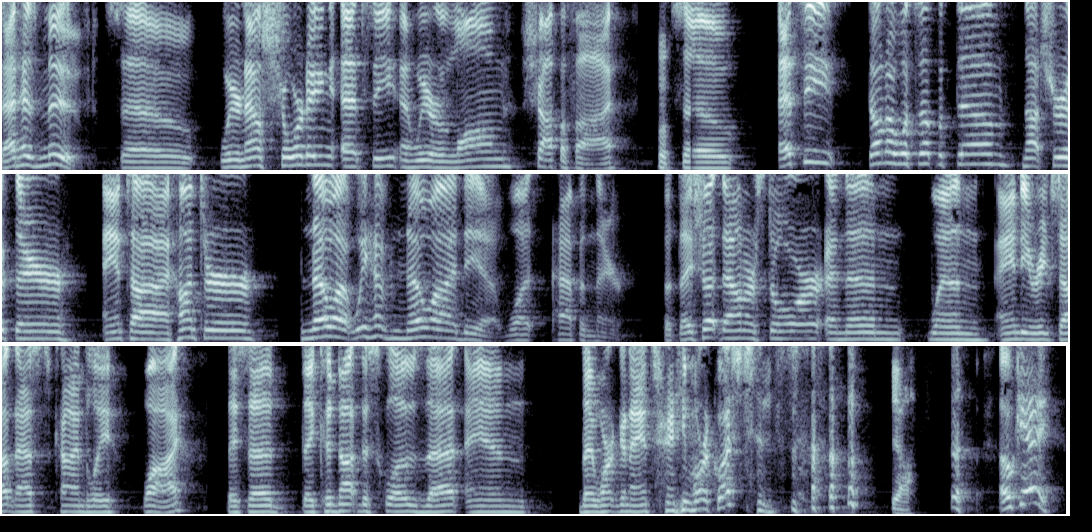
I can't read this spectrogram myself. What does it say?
that has moved. So we're now shorting Etsy and we are long Shopify. Hmm. so Etsy, don't know what's up with them. Not sure if they're anti-hunter. No, uh, we have no idea what happened there. But they shut down our store, and then when Andy reached out and asked kindly why, they said they could not disclose that and they weren't going to answer any more questions. yeah, okay,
